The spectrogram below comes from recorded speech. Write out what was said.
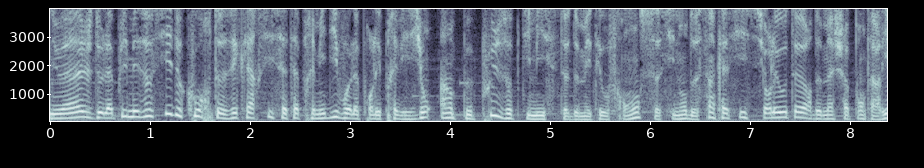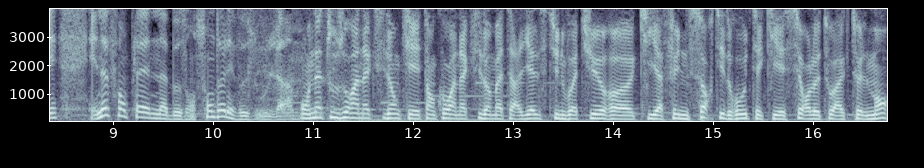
nuages, de la pluie, mais aussi de courtes éclaircies cet après-midi. Voilà pour les prévisions un peu plus optimistes de Météo France. Sinon, de 5 à 6 sur les hauteurs de Mèche à Pontarlier et 9 en pleine à Besançon, de et Vesoul. On a toujours un accident qui est en cours, un accident matériel. C'est une voiture euh, qui a fait une sortie de route et qui est sur le toit actuellement.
